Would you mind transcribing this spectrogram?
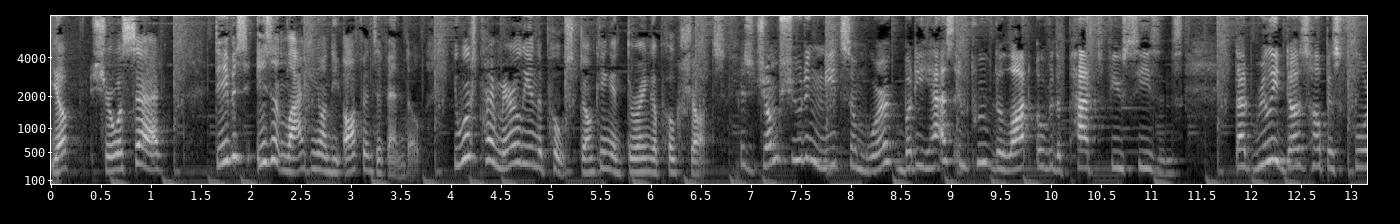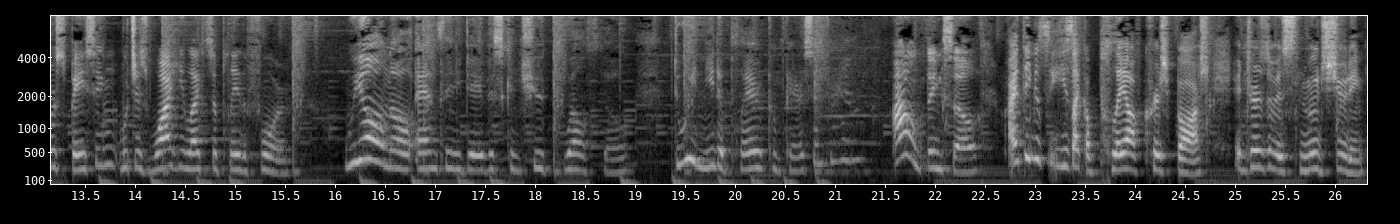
Yep, sure was sad. Davis isn't lacking on the offensive end, though. He works primarily in the post, dunking and throwing up hook shots. His jump shooting needs some work, but he has improved a lot over the past few seasons. That really does help his floor spacing, which is why he likes to play the four. We all know Anthony Davis can shoot well, though. Do we need a player comparison for him? I don't think so. I think it's, he's like a playoff Chris Bosh in terms of his smooth shooting,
